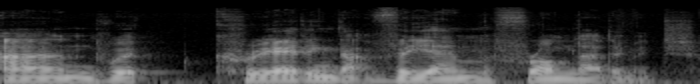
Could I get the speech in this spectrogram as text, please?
and we're creating that VM from that image.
